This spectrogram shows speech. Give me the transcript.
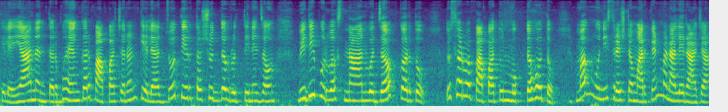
केले. यानंतर भयंकर पापाचरण केल्यास जो तीर्थ शुद्ध वृत्तीने जाऊन विधीपूर्वक स्नान व जप करतो तो सर्व पापातून मुक्त होतो. मग मुनिश्रेष्ठ मार्कंड म्हणाले राजा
